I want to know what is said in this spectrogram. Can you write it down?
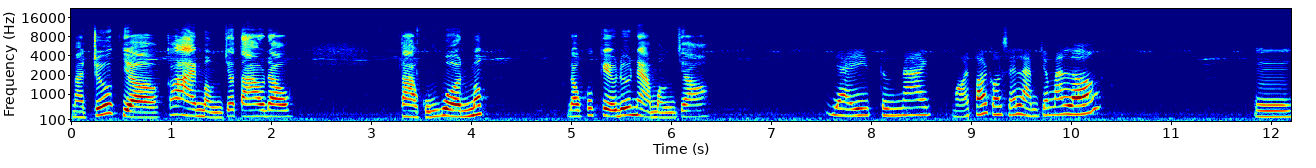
Mà trước giờ có ai mừng cho tao đâu. Tao cũng quên mất Đâu có kêu đứa nào mừng cho. Vậy từ nay mỗi tối con sẽ làm cho má lớn Ừ.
